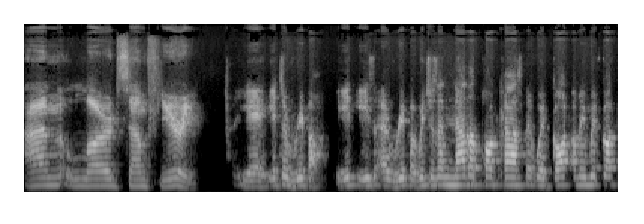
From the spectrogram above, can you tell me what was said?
unload some fury. Yeah, it's a ripper. It is a ripper, which is another podcast that we've got. I mean, we've got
